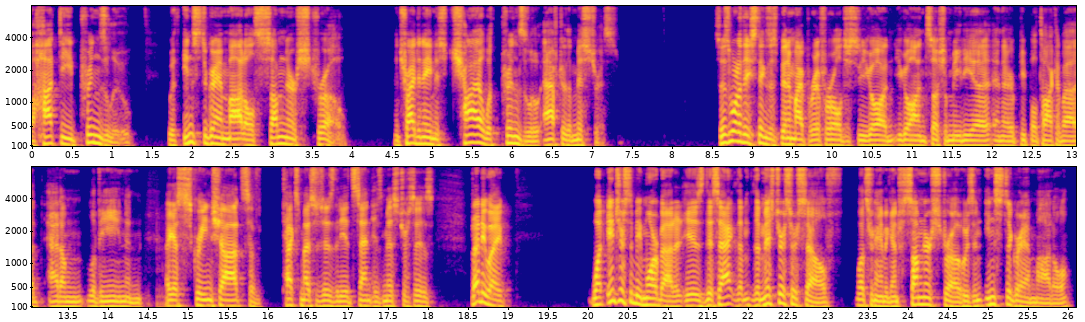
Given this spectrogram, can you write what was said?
Behati Prinsloo, with Instagram model Sumner Stroh and tried to name his child with Prinsloo after the mistress. So this is one of these things that's been in my peripheral. Just you go on you go on social media and there are people talking about Adam Levine and I guess screenshots of text messages that he had sent his mistresses. But anyway, what interested me more about it is this act the, the mistress herself, what's her name again? Sumner Stroh, who's an Instagram model,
